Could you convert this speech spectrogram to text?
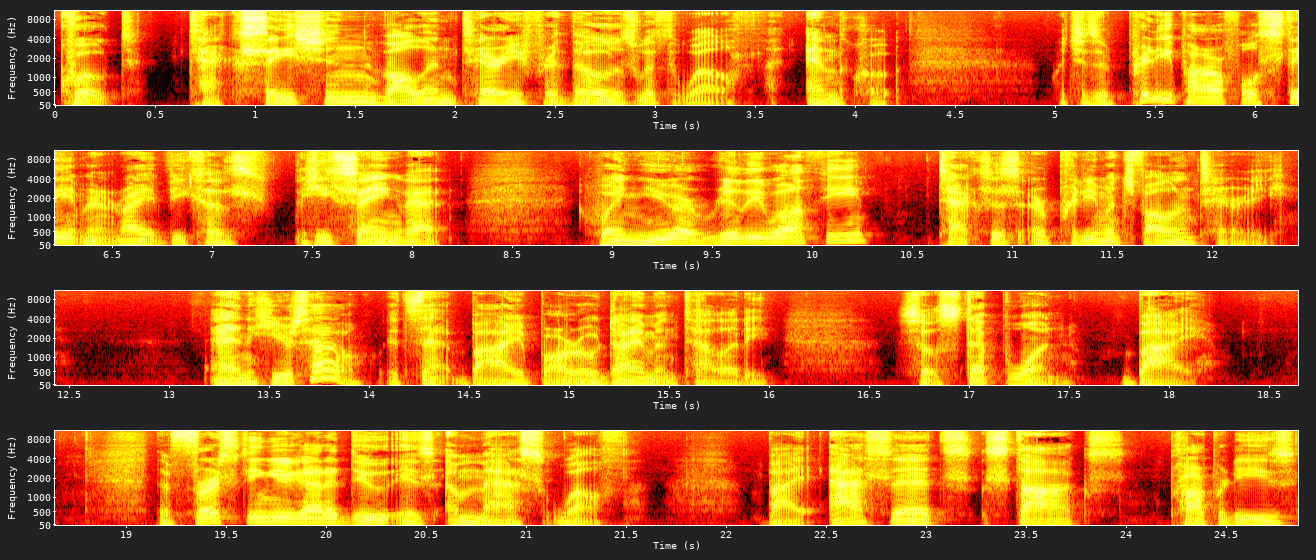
quote, taxation voluntary for those with wealth, end quote, which is a pretty powerful statement, right? Because he's saying that when you are really wealthy, taxes are pretty much voluntary. And here's how it's that buy, borrow, die mentality. So, step one buy. The first thing you got to do is amass wealth. Buy assets, stocks, properties,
